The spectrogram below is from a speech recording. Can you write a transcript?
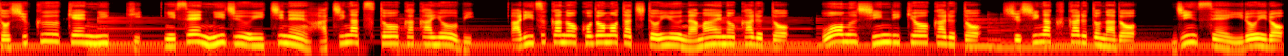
都市空権日記2021年8月10日火曜日。有塚の子供たちという名前のカルトオウム真理教カルト朱子学カルトなど人生いろいろ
